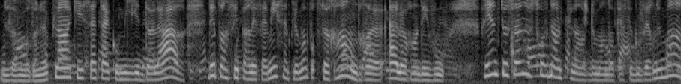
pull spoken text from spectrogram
Nous avons besoin d'un plan qui s'attaque aux milliers de dollars dépensés par les familles simplement pour se rendre à leur rendez-vous. Rien de tout cela ne se trouve dans le plan. Je demande donc à ce gouvernement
